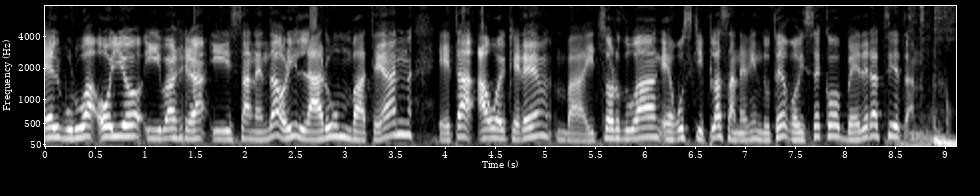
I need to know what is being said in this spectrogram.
helburua oio ibarra izanen da hori larun batean eta hauek ere ba, itzorduan eguzki plazan egin dute goizeko bederatzietan.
